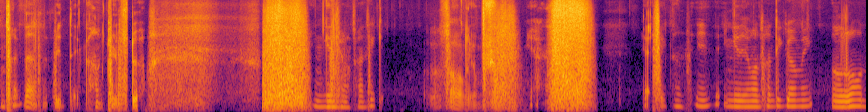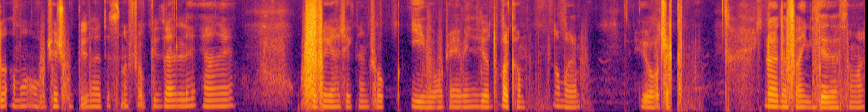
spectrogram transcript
matematik bir de kalkülüstü. İngilizce matematik zor oluyormuş. Yani gerçekten. İngilizce matematik görmek zordu ama hoca çok güzeldi. Sınıf çok güzeldi. Yani Hoca gerçekten çok iyi bir hocaya benziyordu. Bakalım. Umarım iyi olacak. Günlerden sonra İngilizce dersim var.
